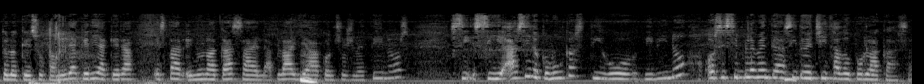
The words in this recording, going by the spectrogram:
de lo que su familia quería, que era estar en una casa en la playa con sus vecinos, si, si ha sido como un castigo divino o si simplemente ha sido hechizado por la casa.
